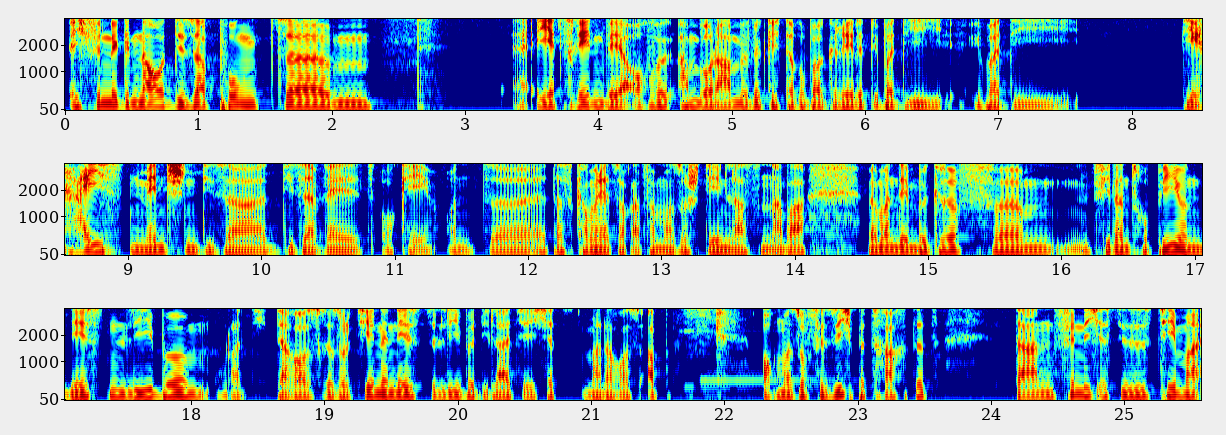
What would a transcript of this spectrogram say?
ich finde genau dieser Punkt, ähm, äh, jetzt reden wir ja auch, haben wir oder haben wir wirklich darüber geredet, über die, über die, die reichsten Menschen dieser, dieser Welt. Okay, und äh, das kann man jetzt auch einfach mal so stehen lassen. Aber wenn man den Begriff ähm, Philanthropie und Nächstenliebe oder die daraus resultierende Nächstenliebe, die leite ich jetzt mal daraus ab, auch mal so für sich betrachtet, dann finde ich, ist dieses Thema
